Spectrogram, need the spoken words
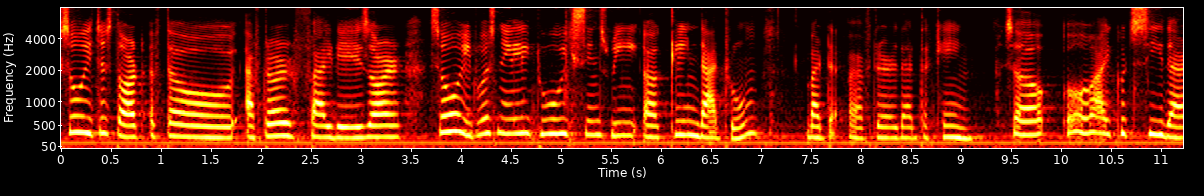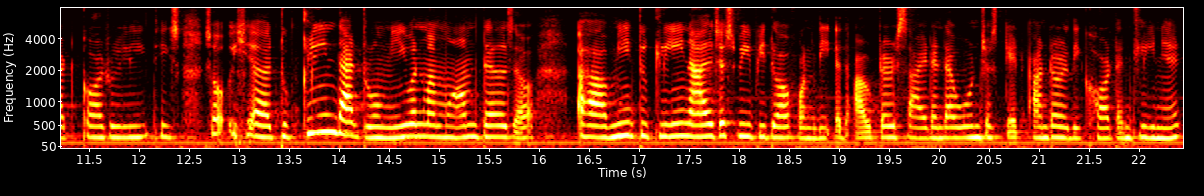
so we just thought if the after five days or so it was nearly two weeks since we uh, cleaned that room. But after that they came so oh i could see that god really takes so yeah, to clean that room even my mom tells uh, uh, me to clean i'll just sweep it off on the, the outer side and i won't just get under the cot and clean it.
